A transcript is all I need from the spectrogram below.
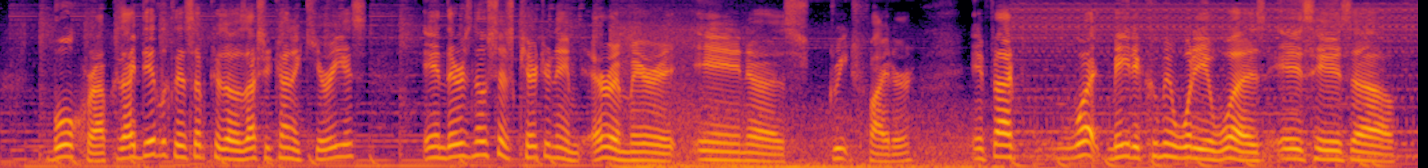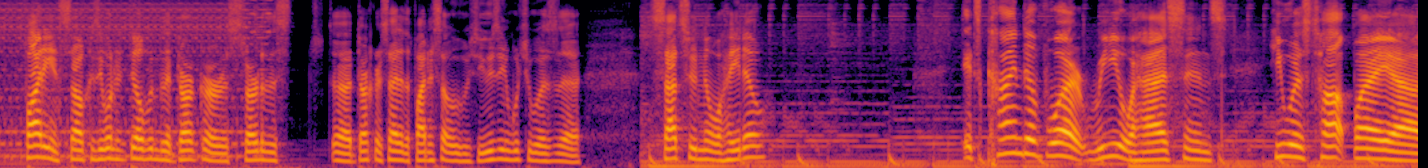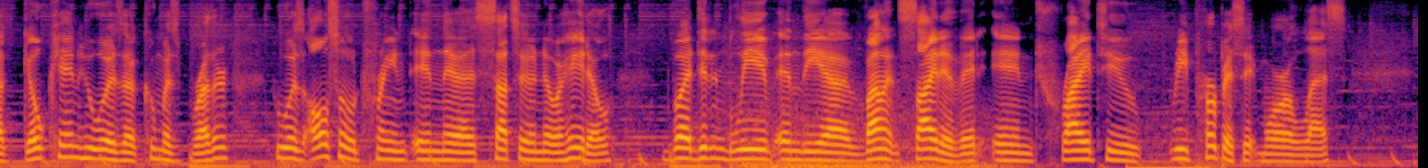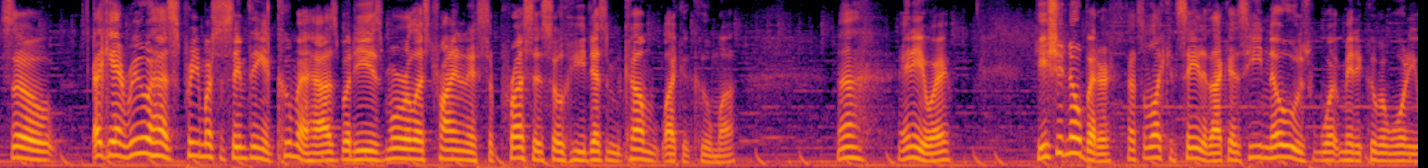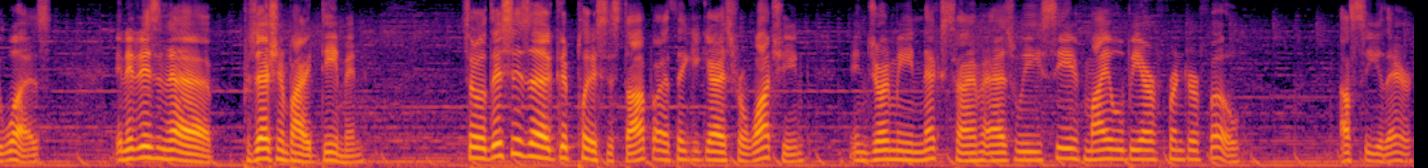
bullcrap, because I did look this up because I was actually kind of curious, and there's no such character named Aramerit in uh, Street Fighter. In fact, what made Akuma what he was is his uh, fighting style, because he wanted to delve into the darker start of the uh, darker side of the fighting style he was using, which was uh, Satsu no Hado. It's kind of what Ryu has since he was taught by uh, Gouken, who was uh, Kuma's brother, who was also trained in the Satsu no Hado, but didn't believe in the uh, violent side of it and tried to repurpose it more or less. So, Again, Ryu has pretty much the same thing Akuma has, but he's more or less trying to suppress it so he doesn't become like Akuma. Uh, anyway, he should know better. That's all I can say to that, because he knows what made Akuma what he was. And it isn't a possession by a demon. So this is a good place to stop. I thank you guys for watching. And join me next time as we see if Maya will be our friend or foe. I'll see you there.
